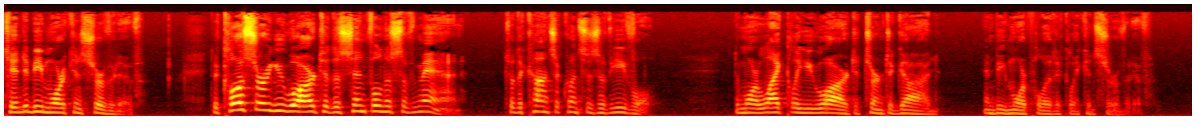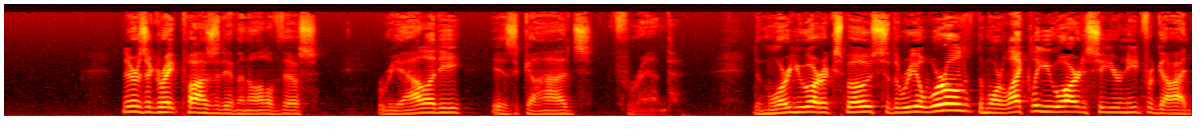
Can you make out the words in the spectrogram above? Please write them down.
tend to be more conservative. The closer you are to the sinfulness of man, to the consequences of evil, the more likely you are to turn to God and be more politically conservative. There is a great positive in all of this. Reality is God's friend. The more you are exposed to the real world, the more likely you are to see your need for God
